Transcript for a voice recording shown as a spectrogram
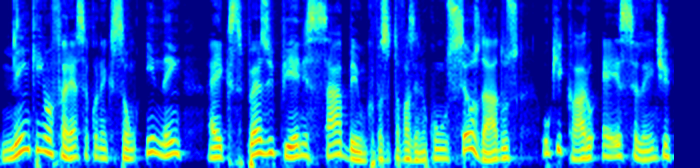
Nem quem oferece a conexão e nem a ExpressVPN sabem o que você está fazendo com os seus dados, o que, claro, é excelente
